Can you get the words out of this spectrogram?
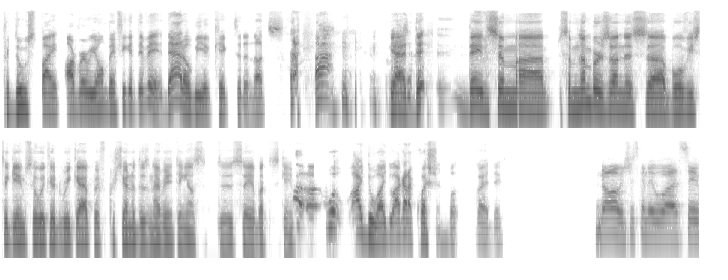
produced by our very own Benfica TV. That'll be a kick to the nuts. Yeah, D- Dave, some uh, some numbers on this uh, Boavista game, so we could recap if Cristiano doesn't have anything else to say about this game. Uh, uh, well, I do. I do. I got a question, but go ahead, Dave. No, I was just going to uh, say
